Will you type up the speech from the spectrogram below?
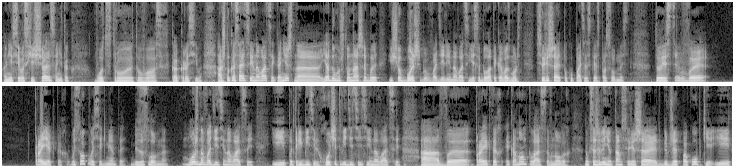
Они все восхищаются, они так, вот строят у вас, как красиво. А что касается инноваций, конечно, я думаю, что наши бы еще больше бы вводили инновации, если была такая возможность. Все решает покупательская способность. То есть в проектах высокого сегмента, безусловно, можно вводить инновации, и потребитель хочет видеть эти инновации, а в проектах эконом-класса, в новых, ну, к сожалению, там все решает бюджет покупки, и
